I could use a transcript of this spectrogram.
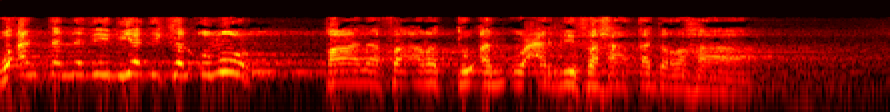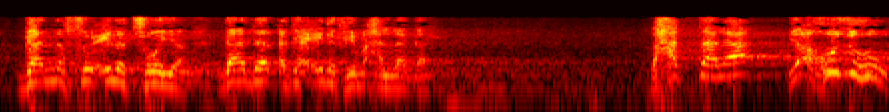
وأنت الذي بيدك الأمور. قال فأردت أن أعرفها قدرها. قال نفسه علت شوية. قال أقعد في محل قال. حتى لا يأخذه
